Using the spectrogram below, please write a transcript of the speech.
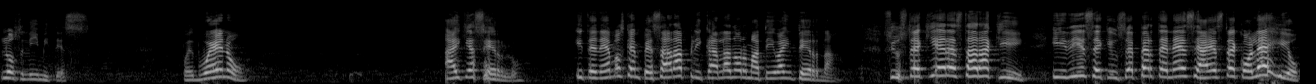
los límites. Pues bueno, hay que hacerlo. Y tenemos que empezar a aplicar la normativa interna. Si usted quiere estar aquí y dice que usted pertenece a este colegio,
